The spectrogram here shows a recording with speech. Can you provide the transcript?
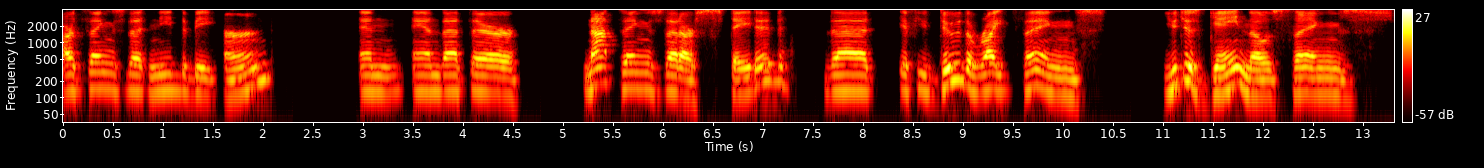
are things that need to be earned, and and that they're not things that are stated. That if you do the right things, you just gain those things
